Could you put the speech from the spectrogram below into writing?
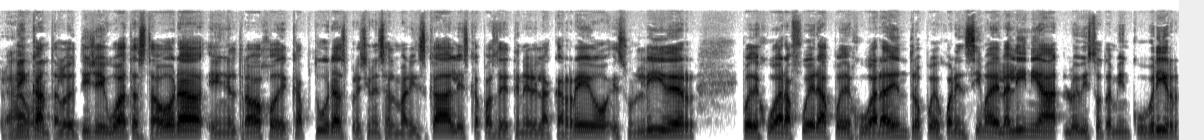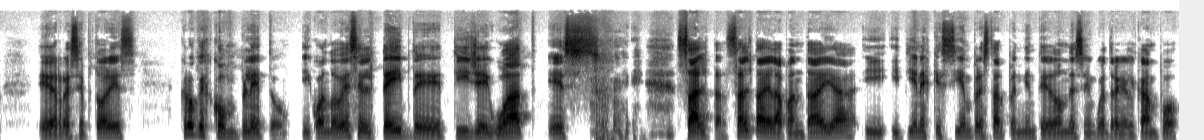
Me encanta lo de TJ Watt hasta ahora en el trabajo de capturas, presiones al mariscal, es capaz de detener el acarreo, es un líder, puede jugar afuera, puede jugar adentro, puede jugar encima de la línea, lo he visto también cubrir eh, receptores. Creo que es completo. Y cuando ves el tape de TJ Watt, es salta, salta de la pantalla y, y tienes que siempre estar pendiente de dónde se encuentra en el campo.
